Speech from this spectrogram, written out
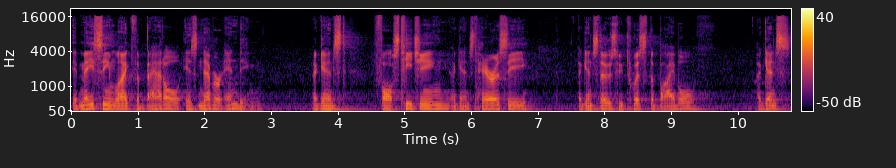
It may seem like the battle is never ending against false teaching, against heresy, against those who twist the Bible, against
